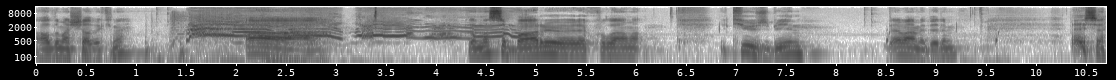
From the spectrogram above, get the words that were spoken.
Aldım aşağıdakini. Aa. Ya nasıl bağırıyor öyle kulağıma. 200 bin. Devam edelim. Neyse.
